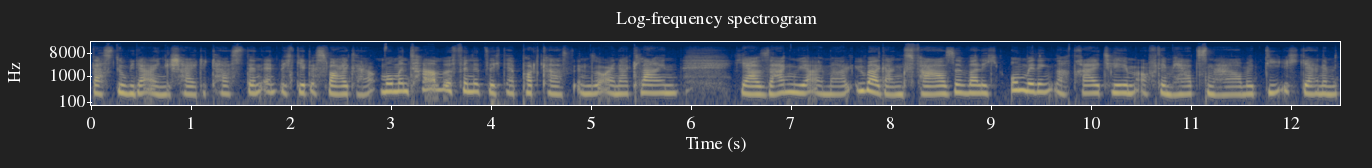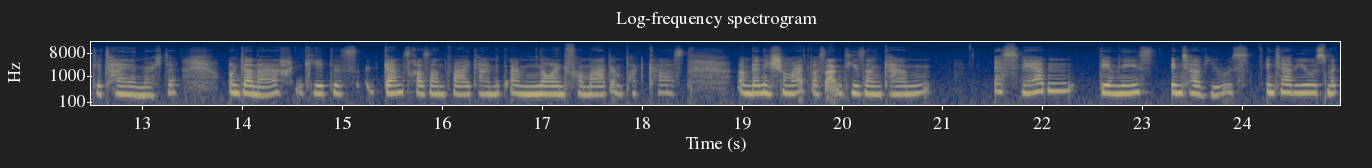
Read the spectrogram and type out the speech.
dass du wieder eingeschaltet hast, denn endlich geht es weiter. Momentan befindet sich der Podcast in so einer kleinen, ja, sagen wir einmal, Übergangsphase, weil ich unbedingt noch drei Themen auf dem Herzen habe, die ich gerne mit dir teilen möchte. Und danach geht es ganz rasant weiter mit einem neuen Format im Podcast. Und wenn ich schon mal etwas anteasern kann, es werden demnächst Interviews. Interviews mit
